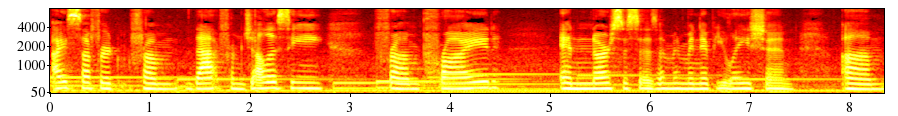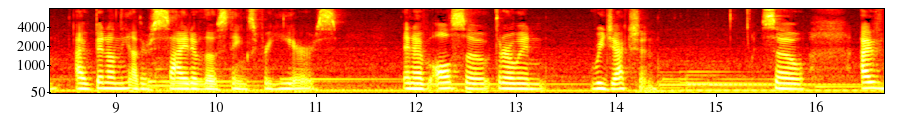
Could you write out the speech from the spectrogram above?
I suffered from that from jealousy, from pride, and narcissism and manipulation. Um, I've been on the other side of those things for years. And I've also throw in rejection. So I've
